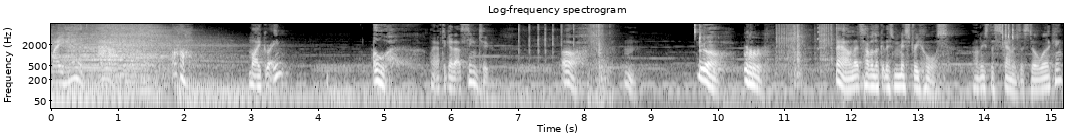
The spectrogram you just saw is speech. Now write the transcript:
my head. Ah. Ah. Migraine? Oh, might have to get that seen to. Oh, Hmm. Now, let's have a look at this mystery horse. At least the scanners are still working.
